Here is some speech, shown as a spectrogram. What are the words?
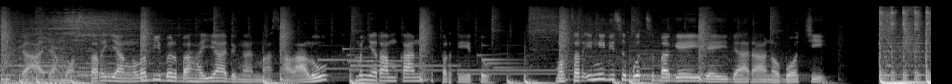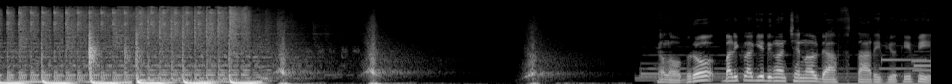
jika ada monster yang lebih berbahaya dengan masa lalu menyeramkan seperti itu. Monster ini disebut sebagai Deidara Nobochi. Halo bro, balik lagi dengan channel Daftar Review TV.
